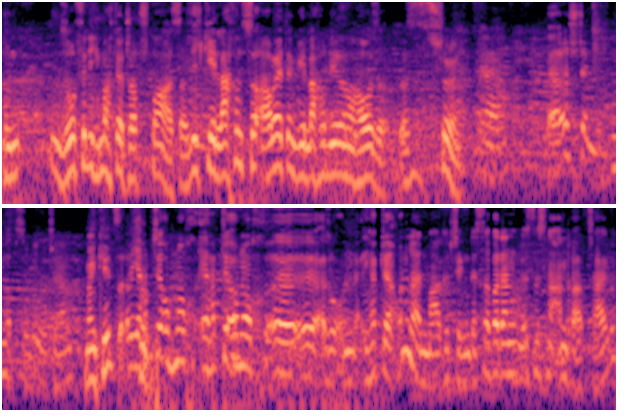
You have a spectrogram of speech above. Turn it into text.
Und so finde ich, macht der Job Spaß. Also ich gehe lachend zur Arbeit und gehe lachend wieder nach Hause. Das ist schön. Ja. Ja, das stimmt, absolut, ja. Mein Kind, Aber ihr habt ja auch noch, ihr habt ja auch noch, äh, also ihr habt ja Online-Marketing, das ist aber dann, ist das eine andere Abteilung?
